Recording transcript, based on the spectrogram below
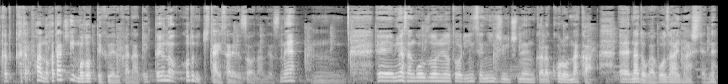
ファンの形に戻ってくれるかなといったようなことに期待されるそうなんですね。うんえー、皆さんご存知の通り、2021年からコロナ禍、えー、などがございましてね、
